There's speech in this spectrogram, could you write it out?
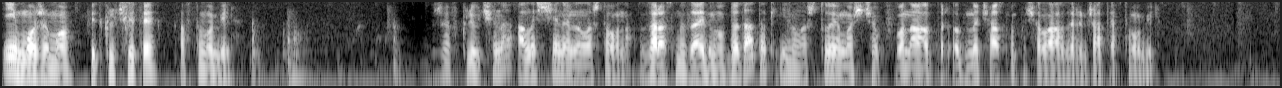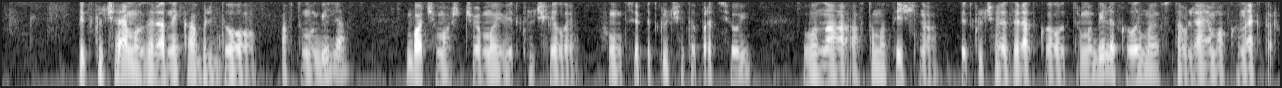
і можемо підключити автомобіль. Вже включена, але ще не налаштована. Зараз ми зайдемо в додаток і налаштуємо, щоб вона одночасно почала заряджати автомобіль. Підключаємо зарядний кабель до автомобіля. Бачимо, що ми відключили функцію Підключити працюй. Вона автоматично підключає зарядку електромобіля, коли ми вставляємо конектор.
